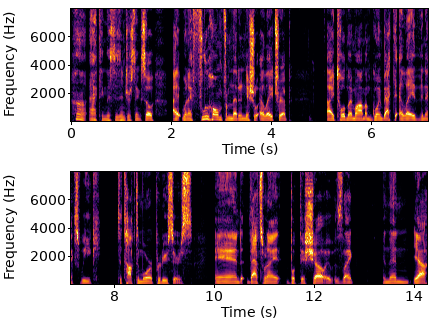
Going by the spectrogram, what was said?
huh, acting. This is interesting. So I when I flew home from that initial LA trip, I told my mom I'm going back to LA the next week to talk to more producers, and that's when I booked this show. It was like, and then yeah.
